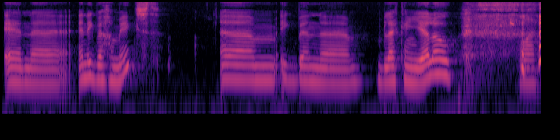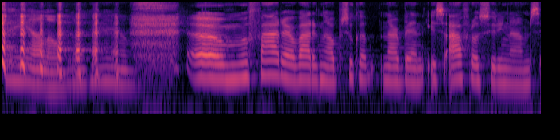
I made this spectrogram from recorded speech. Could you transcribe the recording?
En, eh, en ik ben gemixt. Ehm, ik ben eh, black and yellow. Black and yellow, black and yellow. Ehm, mijn vader, waar ik nou op zoek naar ben, is Afro-Surinaams.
